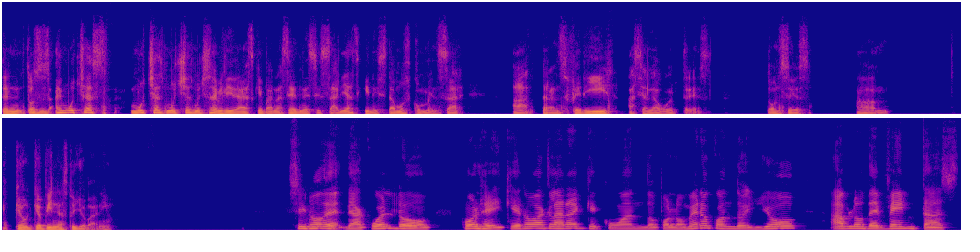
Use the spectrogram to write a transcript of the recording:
Entonces, hay muchas, muchas, muchas, muchas habilidades que van a ser necesarias que necesitamos comenzar a transferir hacia la Web3. Entonces, ¿qué, ¿qué, opinas tú, Giovanni? Sí, no, de, de acuerdo, Jorge, y quiero aclarar que cuando, por lo menos cuando yo hablo de ventas,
